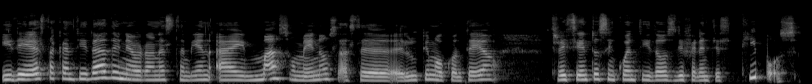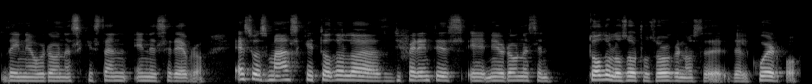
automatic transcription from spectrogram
Y de esta cantidad de neuronas también hay más o menos, hasta el último conteo, 352 diferentes tipos de neuronas que están en el cerebro. Eso es más que todas las diferentes eh, neuronas en todos los otros órganos del cuerpo.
